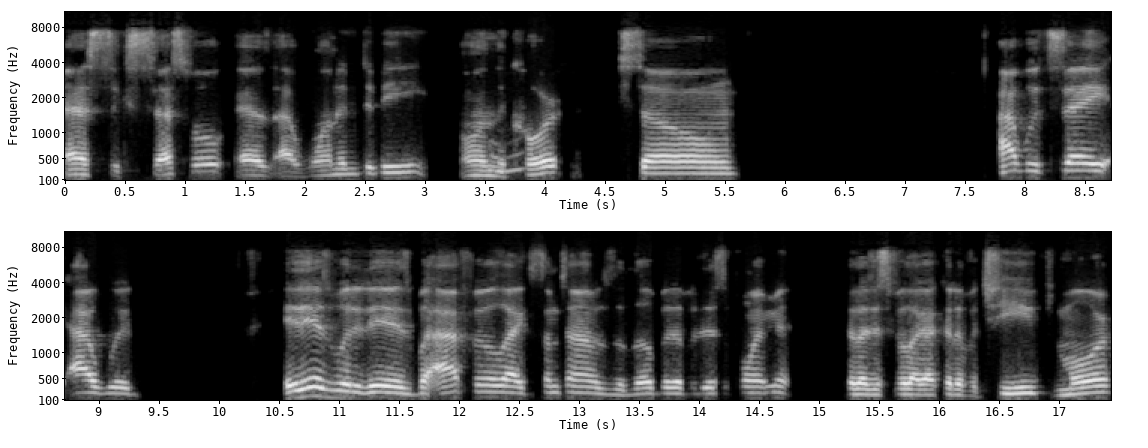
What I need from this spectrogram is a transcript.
as successful as I wanted to be on mm-hmm. the court. So I would say I would. It is what it is, but I feel like sometimes a little bit of a disappointment because I just feel like I could have achieved more,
